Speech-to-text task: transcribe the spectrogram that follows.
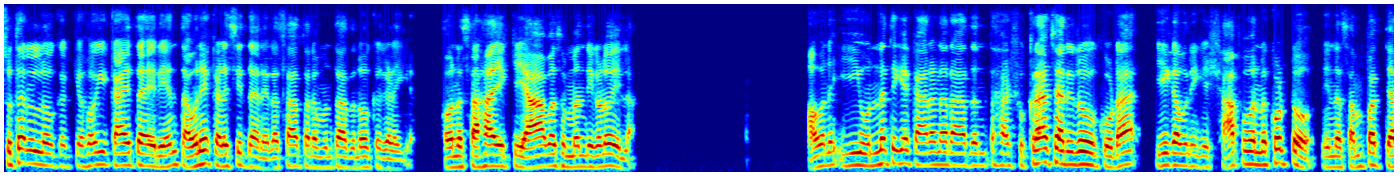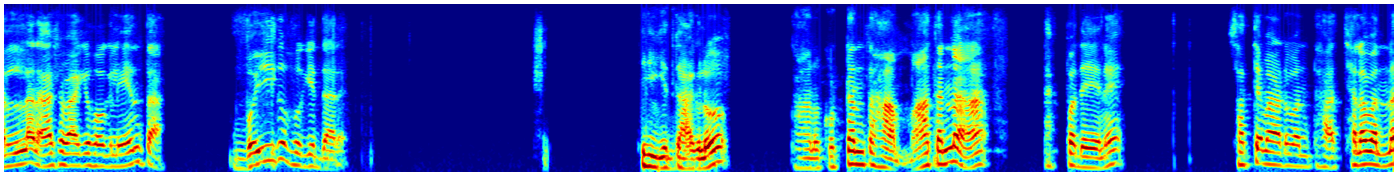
ಸುತಲ ಲೋಕಕ್ಕೆ ಹೋಗಿ ಕಾಯ್ತಾ ಇರಿ ಅಂತ ಅವನೇ ಕಳಿಸಿದ್ದಾನೆ ರಸಾತಲ ಮುಂತಾದ ಲೋಕಗಳಿಗೆ. ಅವನ ಸಹಾಯಕ್ಕೆ ಯಾವ ಸಂಬಂಧಿಗಳೂ ಇಲ್ಲ. ಅವನ ಈ ಉನ್ನತಿಗೆ ಕಾರಣರಾದಂತಹ ಶುಕ್ರಾಚಾರ್ಯರು ಕೂಡ ಈಗ ಅವನಿಗೆ ಶಾಪವನ್ನು ಕೊಟ್ಟು ನಿನ್ನ ಸಂಪತ್ತೆಲ್ಲ ನಾಶವಾಗಿ ಹೋಗ್ಲಿ ಅಂತ ಬೈದು ಹೋಗಿದ್ದಾರೆ. ಹೀಗಿದ್ದಾಗಲೂ ತಾನು ಕೊಟ್ಟಂತಹ ಮಾತನ್ನ ತಪ್ಪದೇನೆ ಸತ್ಯ ಮಾಡುವಂತಹ ಛಲವನ್ನ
